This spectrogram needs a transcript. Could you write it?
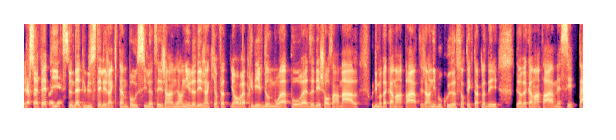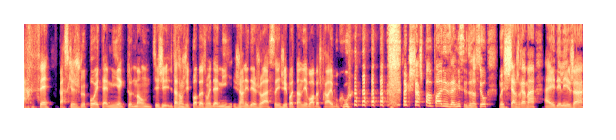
ben, fait, puis c'est une belle publicité, les gens qui t'aiment pas aussi. Là, j'en, j'en ai eu là, des gens qui ont fait, ils ont repris des vidéos de moi pour euh, dire des choses en mal ou des mauvais commentaires. J'en ai beaucoup là, sur TikTok, là, des, des, mauvais commentaires, mais c'est parfait parce que je veux pas être ami avec tout le monde. De toute façon, j'ai pas besoin d'amis. J'en ai déjà assez. J'ai pas le temps de les voir, ben, je travaille beaucoup. fait que je cherche pas pas des amis sur les réseaux sociaux. Moi, je cherche vraiment à aider les gens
